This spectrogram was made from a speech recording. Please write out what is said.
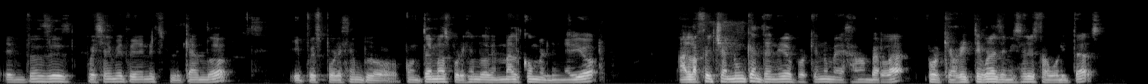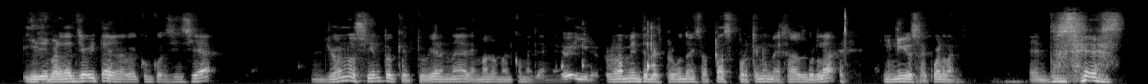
Entonces, pues ahí me tenían explicando. Y pues, por ejemplo, con temas, por ejemplo, de Malcolm el de medio, a la fecha nunca he entendido por qué no me dejaron verla, porque ahorita igual es de mis series favoritas. Y de verdad, yo ahorita la veo con conciencia. Yo no siento que tuviera nada de malo Malcolm el de medio. Y realmente les pregunto a mis papás por qué no me dejabas verla, y ni ellos se acuerdan. Entonces,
